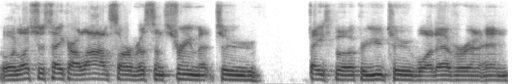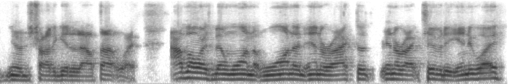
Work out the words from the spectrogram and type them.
Well, let's just take our live service and stream it to Facebook or YouTube, whatever, and, and, you know just try to get it out that way. I've always been one that wanted interactive interactivity anyway.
